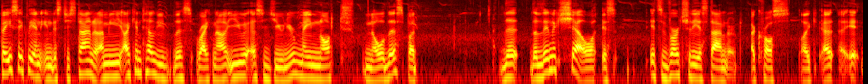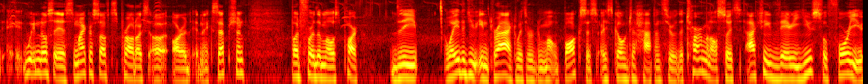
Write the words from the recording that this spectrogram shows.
basically an industry standard. I mean, I can tell you this right now. You as a junior may not know this, but the the Linux shell is it's virtually a standard across like uh, it, it, Windows is Microsoft's products are, are an exception, but for the most part, the way that you interact with remote boxes is going to happen through the terminal. So it's actually very useful for you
